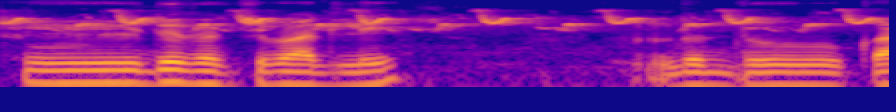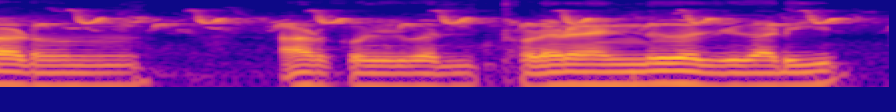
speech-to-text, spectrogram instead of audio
ही दुधाची बादली दूध काढून अडकवलेली बादली. थोड्या वेळाने दुधाची गाडी येईल.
